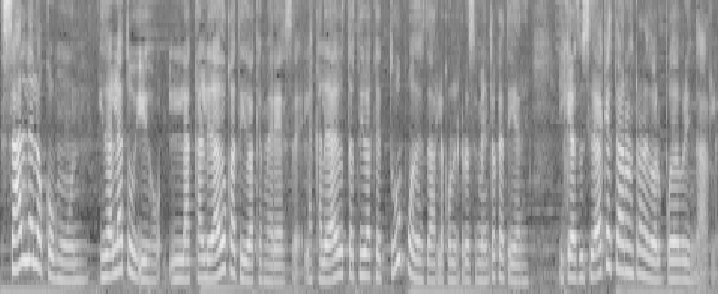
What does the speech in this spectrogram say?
Sal de lo común y dale a tu hijo la calidad educativa que merece, la calidad educativa que tú puedes darle con el conocimiento que tiene y que la sociedad que está a nuestro alrededor puede brindarle.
